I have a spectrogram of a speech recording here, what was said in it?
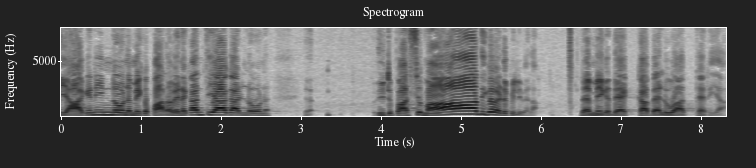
තියාගෙන ඉන්න ඕන මේක පර වෙනකන් තියාගන්න ඕන. ඊට පස්සේ මාදිග වැඩපිළිවෙලා. දැන් මේක දැක්කා බැලුවා අත්හැරියා.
